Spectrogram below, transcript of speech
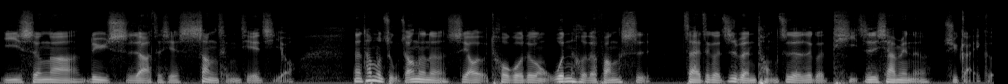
医生啊、律师啊这些上层阶级哦。那他们主张的呢，是要透过这种温和的方式，在这个日本统治的这个体制下面呢去改革。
